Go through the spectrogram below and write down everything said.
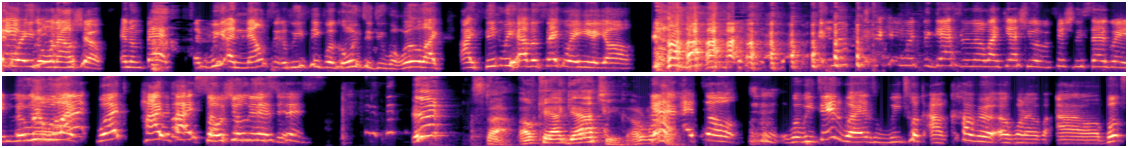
segues We on our show, and in fact, like we announce it if we think we're going to do one. We're like, I think we have a segue here, y'all. And then we're checking with the guests, and they're like, "Yes, you have officially segued." We, we were "What?" like, what? High five, social distance. Stop. Okay, I got you. All Yeah, and so what we did was we took our cover of one of our books,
